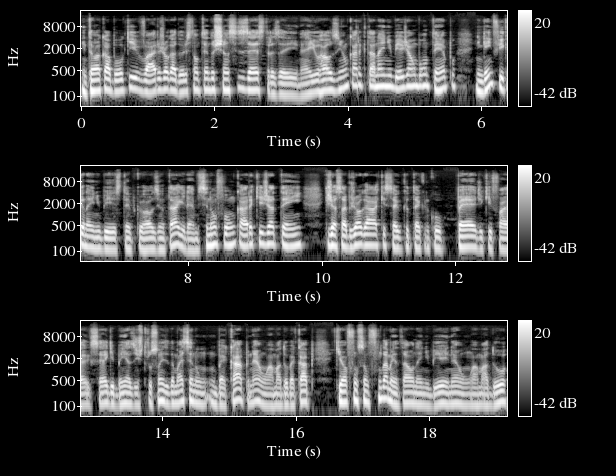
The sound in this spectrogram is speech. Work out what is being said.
Então acabou que vários jogadores estão tendo chances extras aí, né? E o Raulzinho é um cara que tá na NBA já há um bom tempo. Ninguém fica na NBA esse tempo que o Raulzinho tá, Guilherme, se não for um cara que já tem, que já sabe jogar, que segue o que o técnico pede, que faz, segue bem as instruções, ainda mais sendo um, um backup, né? Um armador backup, que é uma função fundamental na NBA, né? Um armador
